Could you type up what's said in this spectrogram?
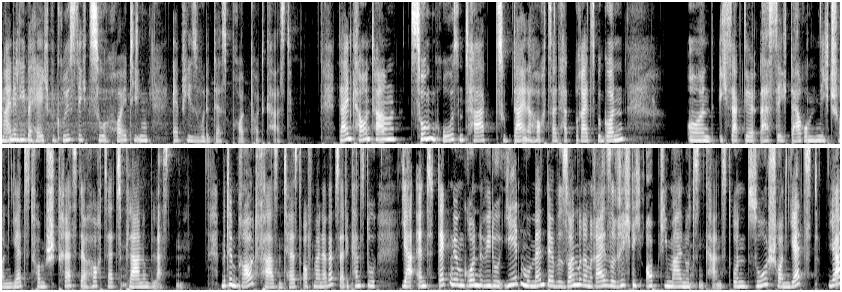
Meine liebe Hey, ich begrüße dich zur heutigen Episode des Braut Podcast. Dein Countdown zum großen Tag zu deiner Hochzeit hat bereits begonnen. Und ich sag dir, lass dich darum nicht schon jetzt vom Stress der Hochzeitsplanung belasten. Mit dem Brautphasentest auf meiner Webseite kannst du ja entdecken im Grunde, wie du jeden Moment der besonderen Reise richtig optimal nutzen kannst und so schon jetzt, ja,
